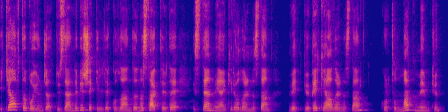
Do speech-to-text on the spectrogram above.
İki hafta boyunca düzenli bir şekilde kullandığınız takdirde istenmeyen kilolarınızdan ve göbek yağlarınızdan kurtulmak mümkün.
